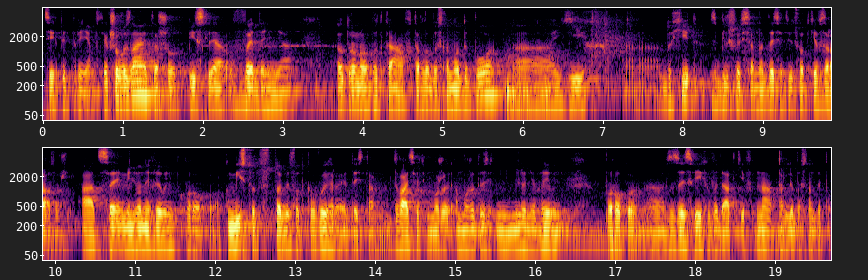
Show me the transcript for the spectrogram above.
цих підприємств. Якщо ви знаєте, що після введення електронного квитка в тролейбусному депо е, їх дохід збільшився на 10% зразу ж, а це мільйони гривень по року. Місто 100% виграє десь там 20, може, а може 30 мільйонів гривень по року е, зі своїх видатків на тролейбусне депо.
